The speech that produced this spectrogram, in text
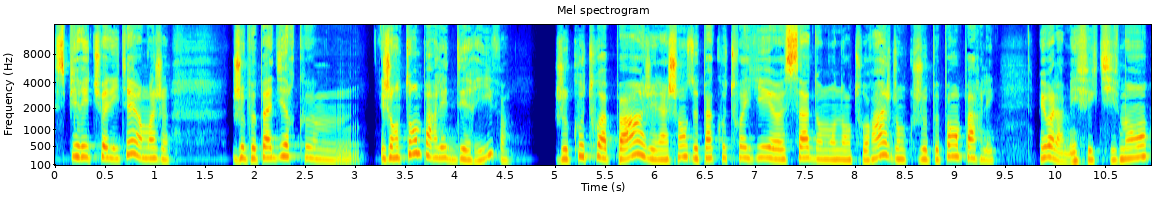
spiritualité, alors moi, je je peux pas dire que, mmh, j'entends parler de dérives. Je côtoie pas, j'ai la chance de pas côtoyer, heu, ça dans mon entourage, donc je peux pas en parler. Mais voilà, mais effectivement,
